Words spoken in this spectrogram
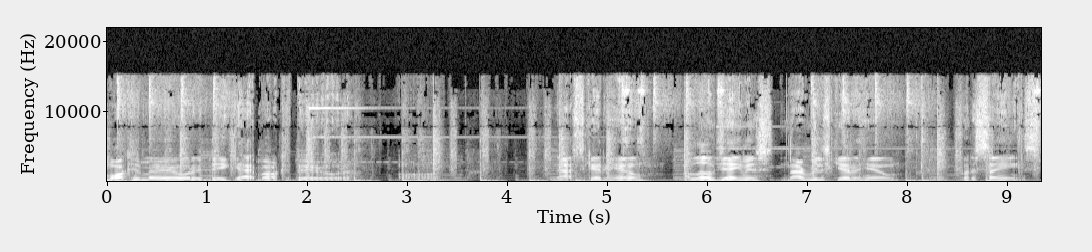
Marcus Mariota. They got Marcus Mariota. Uh, not scared of him. I love Jameis. Not really scared of him. For the Saints,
